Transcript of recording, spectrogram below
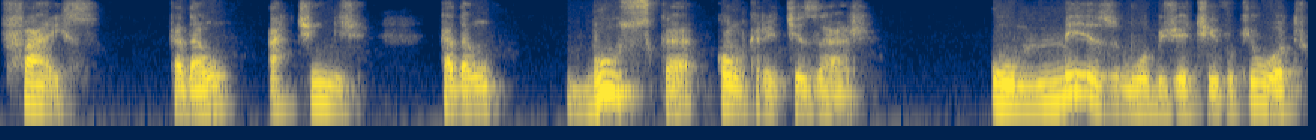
faz, cada um atinge, cada um busca concretizar o mesmo objetivo que o outro.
